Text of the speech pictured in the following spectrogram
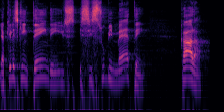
E aqueles que entendem e se submetem, cara,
